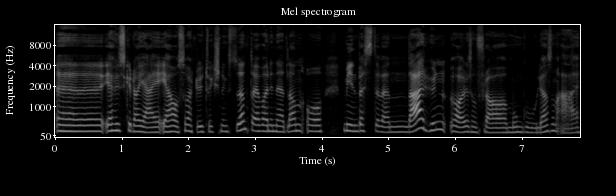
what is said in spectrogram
Eh, jeg husker da jeg Jeg har også vært utvekslingsstudent, og jeg var i Nederland, og min beste venn der, hun var liksom fra Mongolia, som er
